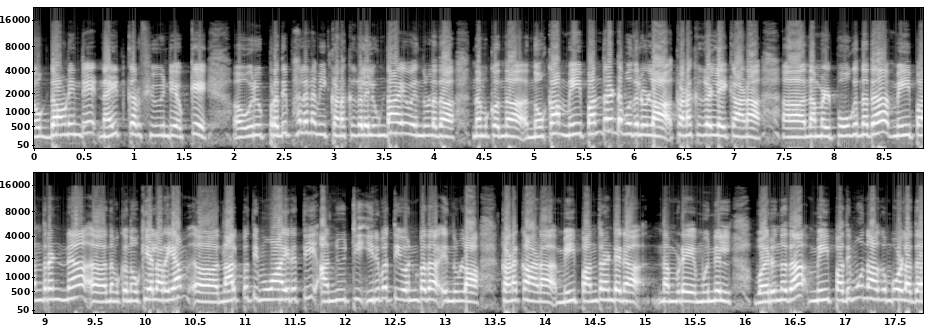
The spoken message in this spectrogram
ലോക്ക്ഡൌണിന്റെ നൈറ്റ് കർഫ്യൂവിന്റെ ഒക്കെ ഒരു പ്രതിഫലനം ഈ കണക്കുകളിൽ ഉണ്ടായോ എന്നുള്ളത് നമുക്കൊന്ന് നോക്കാം. മെയ് പന്ത്രണ്ട് മുതലുള്ള കണക്കുകളിലേക്കാണ് നമ്മൾ പോകുന്നത്. മെയ് പന്ത്രണ്ടിന് നമുക്ക് നോക്കിയാൽ അറിയാം നാൽപ്പത്തി മൂവായിരത്തി അഞ്ഞൂറ്റി ഇരുപത്തി ഒൻപത് എന്നുള്ള കണക്കാണ് മെയ് പന്ത്രണ്ടിന് നമ്മുടെ മുന്നിൽ വരുന്നത്. മെയ് പതിമൂന്നാകുമ്പോൾ അത്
